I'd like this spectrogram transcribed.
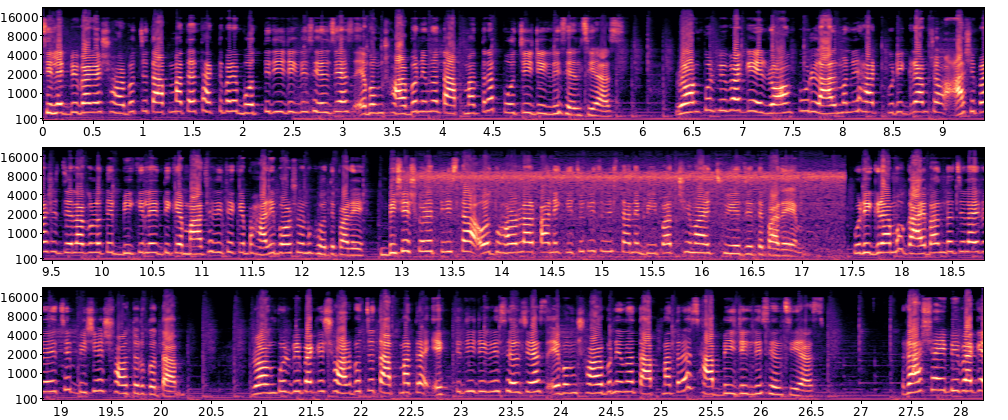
সিলেট বিভাগের সর্বোচ্চ তাপমাত্রা থাকতে পারে বত্রিশ ডিগ্রি সেলসিয়াস এবং সর্বনিম্ন তাপমাত্রা পঁচিশ ডিগ্রি সেলসিয়াস। রংপুর বিভাগে রংপুর, লালমনিরহাট, কুড়িগ্রাম সহ আশেপাশের জেলাগুলোতে বিকেলের দিকে মাঝারি থেকে ভারী বর্ষণ হতে পারে। বিশেষ করে তিস্তা ও ধরলার পানি কিছু কিছু স্থানে বিপদ সীমায় ছুঁয়ে যেতে পারে। কুড়িগ্রাম ও গাইবান্ধা জেলায় রয়েছে বিশেষ সতর্কতা। রংপুর বিভাগে সর্বোচ্চ তাপমাত্রা একত্রিশ ডিগ্রি সেলসিয়াস এবং সর্বনিম্ন তাপমাত্রা ছাব্বিশ ডিগ্রি সেলসিয়াস। রাজশাহী বিভাগে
